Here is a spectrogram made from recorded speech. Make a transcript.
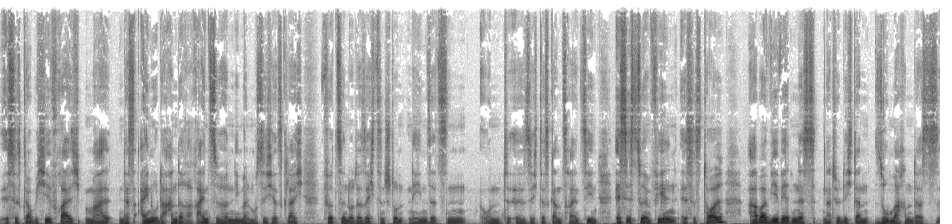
ist es, glaube ich, hilfreich, mal in das eine oder andere reinzuhören. Niemand muss sich jetzt gleich 14 oder 16 Stunden hinsetzen und äh, sich das ganz reinziehen. Es ist zu empfehlen, es ist toll, aber wir werden es natürlich dann so machen, dass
